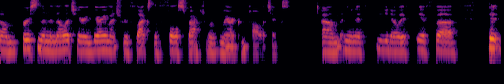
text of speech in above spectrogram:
um, person in the military very much reflects the full spectrum of American politics. Um, I mean, if you know, if if uh, the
